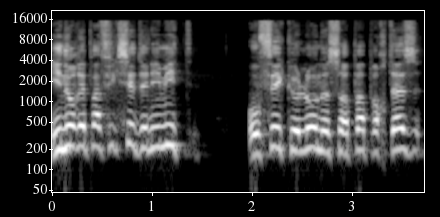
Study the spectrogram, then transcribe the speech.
il n'aurait pas fixé de limite au fait que l'eau ne soit pas porteuse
